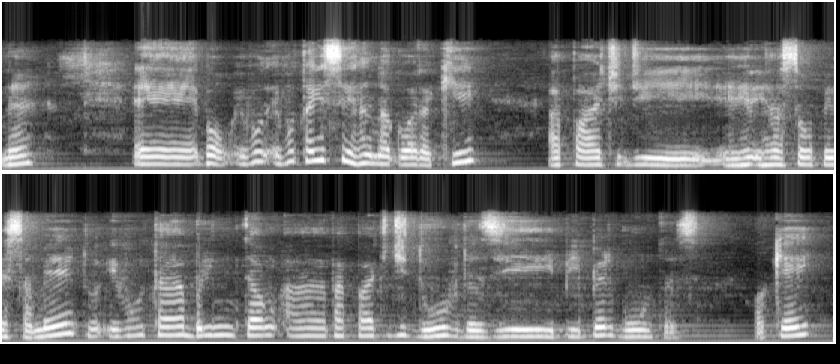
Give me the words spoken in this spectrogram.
Né? É, bom, eu vou, estar encerrando agora aqui a parte de relação ao pensamento e vou estar abrindo então a, a parte de dúvidas e, e perguntas, ok?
